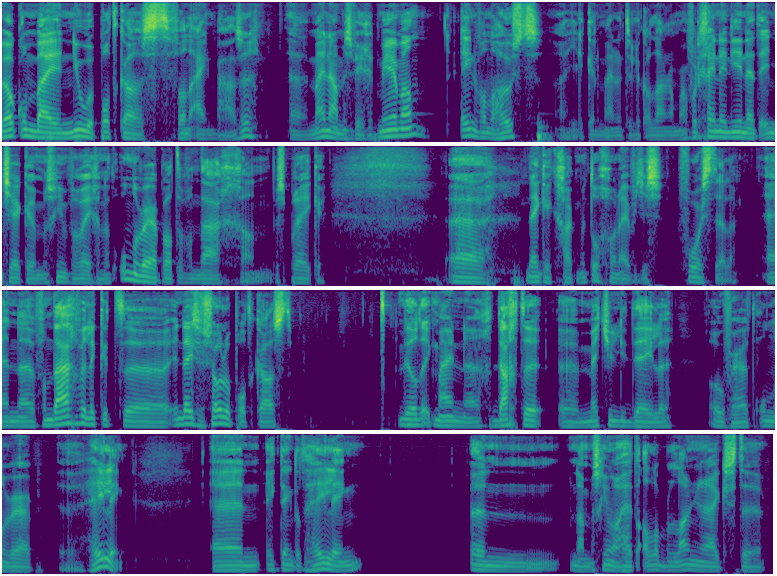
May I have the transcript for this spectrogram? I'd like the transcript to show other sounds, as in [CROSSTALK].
Welkom bij een nieuwe podcast van Eindbazen. Uh, mijn naam is Wigert Meerman, een van de hosts. Uh, jullie kennen mij natuurlijk al langer, maar voor degenen die je net inchecken, misschien vanwege het onderwerp wat we vandaag gaan bespreken, uh, denk ik ga ik me toch gewoon eventjes voorstellen. En vandaag wil ik het in deze solo-podcast wilde ik mijn gedachten met jullie delen over het onderwerp heling. En ik denk dat heling een, nou, misschien wel het allerbelangrijkste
